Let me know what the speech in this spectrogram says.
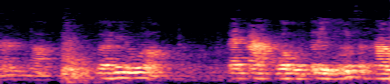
นั้นนะครับเลยไม่รู้หรอกแต่กราบปวอุตริมุสธรรม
